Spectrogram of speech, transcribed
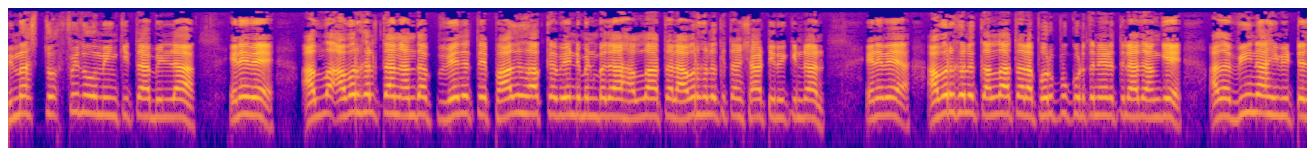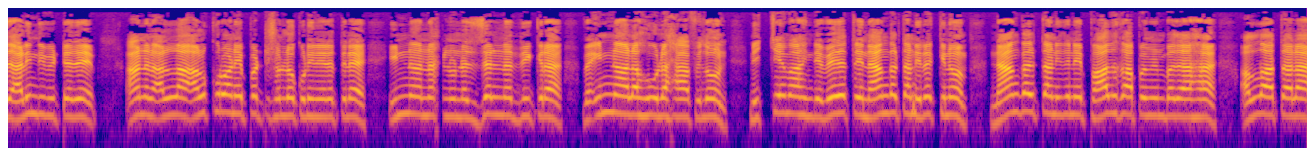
பிமஸ் துஃபிலூமின் கிதாபில்லா எனவே அல்லாஹ் அவர்கள் தான் அந்த வேதத்தை பாதுகாக்க வேண்டும் என்பதாக அல்லா தாலா அவர்களுக்கு தான் சாட்டியிருக்கின்றான். எனவே அவர்களுக்கு அல்லா தாலா பொறுப்பு கொடுத்த நேரத்தில் அது அங்கே அதை வீணாகி விட்டது அழிந்து விட்டது. ஆனால் அல்லாஹ் அல் குரானை பற்றி சொல்லக்கூடிய நேரத்தில் இன்னா நஹ்னு நஸ்ஸல்ன நிச்சயமாக இந்த வேதத்தை நாங்கள் தான் இறக்கினோம். நாங்கள் தான் இதனை பாதுகாப்போம் என்பதாக அல்லாஹ் தாலா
